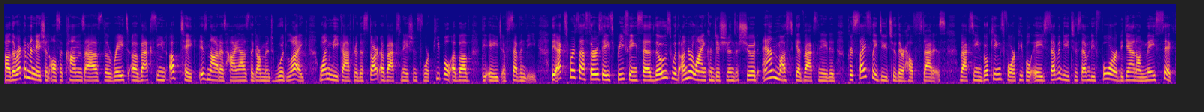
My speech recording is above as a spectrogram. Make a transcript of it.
Uh, the recommendation also comes as the rate of vaccine uptake is not as high as the government would like one week after the start of vaccinations for people above the age of 70. The experts at Thursday's briefing said those with underlying conditions should and must get vaccinated precisely due to their health status. Vaccine bookings for people aged 70 to 74 began on May 6th,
